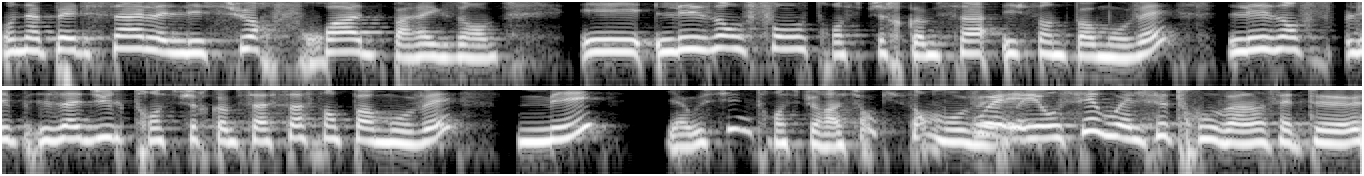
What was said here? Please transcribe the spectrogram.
on appelle ça les sueurs froides, par exemple. Et les enfants transpirent comme ça, ils sentent pas mauvais. Les, les adultes transpirent comme ça, ça sent pas mauvais. Mais il y a aussi une transpiration qui sent mauvais. Oui, et on sait où elle se trouve, hein, cette euh,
